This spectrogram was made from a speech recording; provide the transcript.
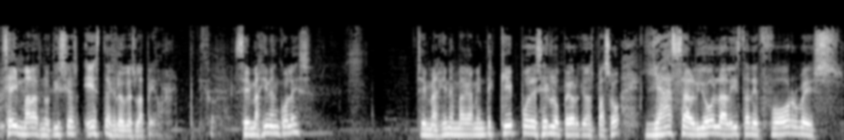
si hay malas noticias, esta creo que es la peor. ¿Se imaginan cuál es? ¿Se imaginan vagamente qué puede ser lo peor que nos pasó? Ya salió la lista de Forbes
